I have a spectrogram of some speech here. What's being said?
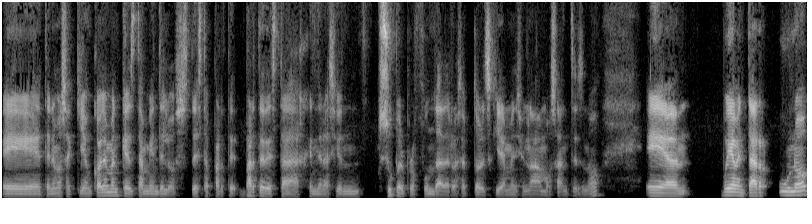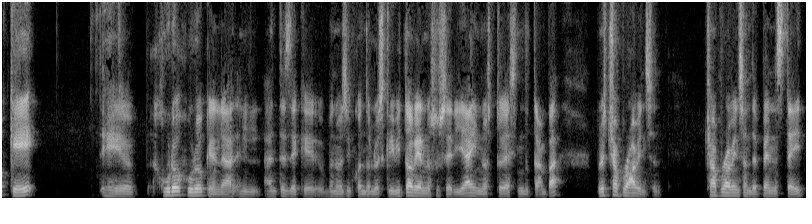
Eh, tenemos aquí a un Coleman, que es también de los de esta parte, parte de esta generación súper profunda de receptores que ya mencionábamos antes, ¿no? Eh, voy a aventar uno que eh, juro, juro que antes de que, bueno, cuando lo escribí todavía no sucedía y no estoy haciendo trampa, pero es Chop Robinson. Chop Robinson de Penn State.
